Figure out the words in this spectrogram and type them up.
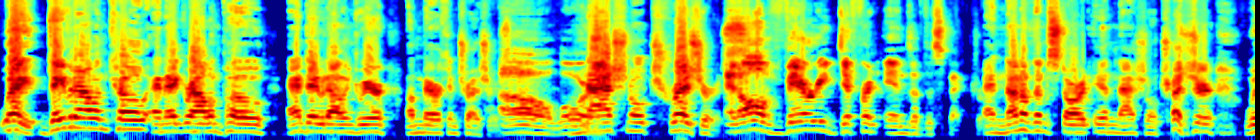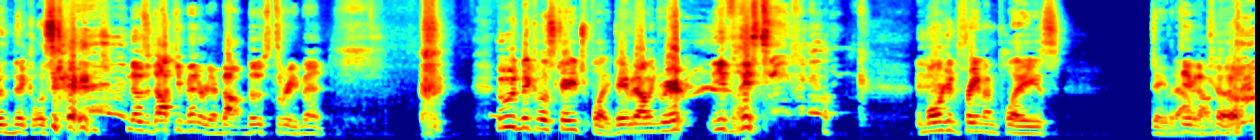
Wait, David Allan Coe and Edgar Allan Poe and David Alan Grier, American treasures, Oh Lord, national treasures, and all very different ends of the spectrum. and none of them starred in National Treasure with Nicolas Cage. there was a documentary about those three men. Who would Nicolas Cage play? David Alan Grier. He plays David Allen, Morgan Freeman plays David, David Allen. Coe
